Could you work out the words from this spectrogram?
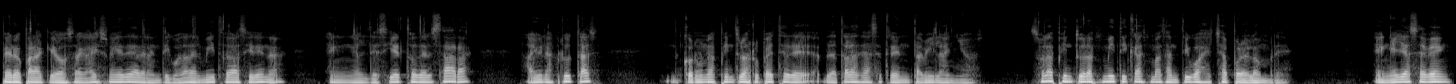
Pero para que os hagáis una idea de la antigüedad del mito de la sirena, en el desierto del Sahara hay unas grutas con unas pinturas rupestres datadas de hace 30.000 años. Son las pinturas míticas más antiguas hechas por el hombre. En ellas se ven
